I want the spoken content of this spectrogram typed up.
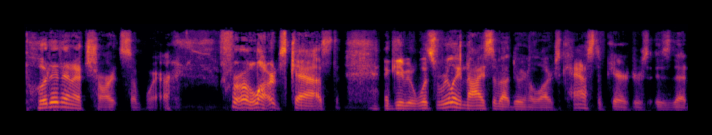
Put it in a chart somewhere for a large cast and give it. What's really nice about doing a large cast of characters is that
